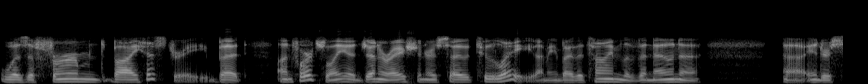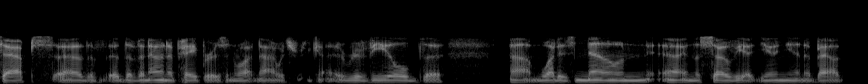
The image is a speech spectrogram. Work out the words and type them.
was affirmed by history. But unfortunately, a generation or so too late. I mean, by the time the Venona uh, intercepts, uh, the the Venona papers and whatnot, which revealed the um, what is known uh, in the Soviet Union about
